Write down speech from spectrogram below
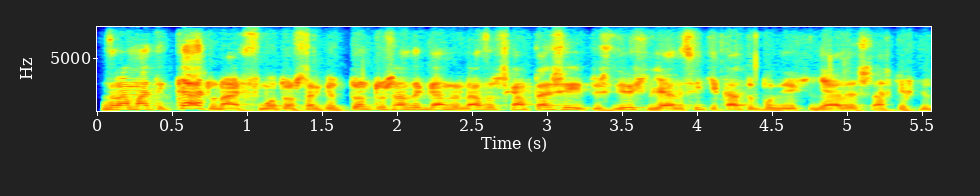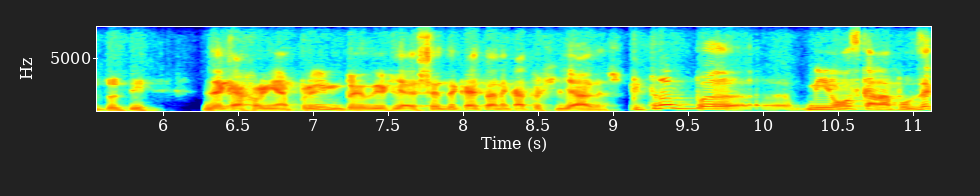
δραματικά τον αριθμό των στρατιωτών τους. Αν δεν κάνω λάθος, είχαν φτάσει τους 2.000 ή και κάτω από 2.000. Αν σκεφτείτε ότι 10 χρόνια πριν, το 2011 ήταν 100.000. Οι Τραμπ ε, μειώθηκαν από 10.000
